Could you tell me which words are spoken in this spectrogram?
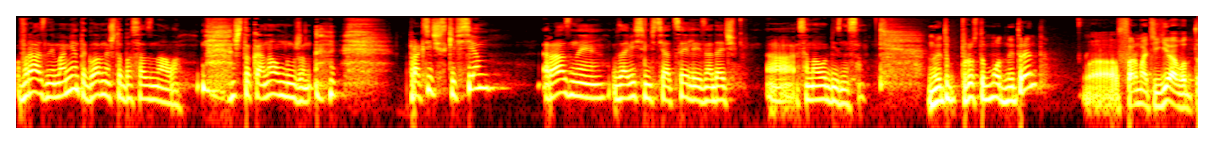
В разные моменты главное, чтобы осознала, что канал нужен. Практически всем разные в зависимости от целей и задач а, самого бизнеса. Но это просто модный тренд? В формате я, вот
